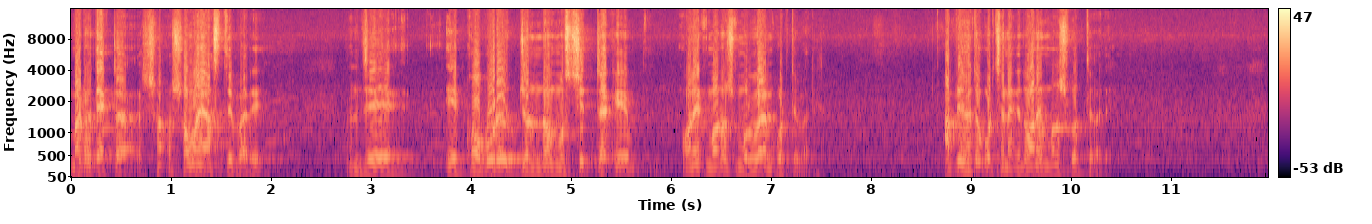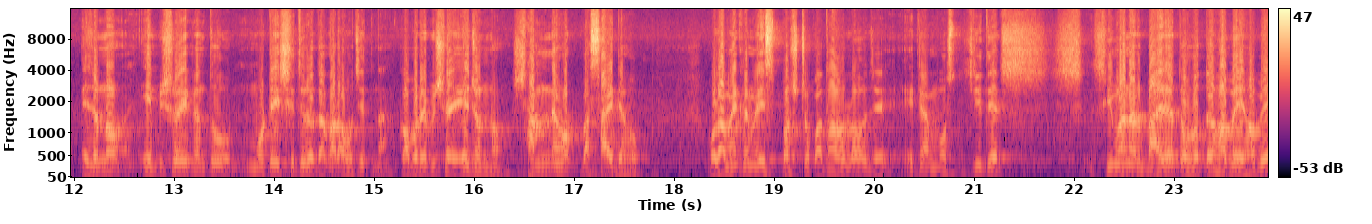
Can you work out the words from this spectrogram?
বাট হয়তো একটা সময় আসতে পারে যে এ কবরের জন্য মসজিদটাকে অনেক মানুষ মূল্যায়ন করতে পারে। আপনি হয়তো করছেন না, কিন্তু অনেক মানুষ করতে পারে। এই জন্য এ বিষয়ে কিন্তু মোটেই শিথিলতা করা উচিত না। কবরের বিষয়ে এজন্য সামনে হোক বা সাইডে হোক। ওলামা ইকরামের স্পষ্ট কথা হলো যে, এটা মসজিদের সীমানার বাইরে তো হতে হবেই হবে।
